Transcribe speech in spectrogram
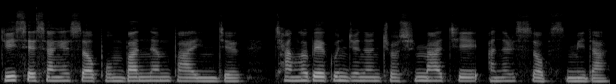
뒷세상에서 본받는 바인즉 창업의 군주는 조심하지 않을 수 없습니다.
